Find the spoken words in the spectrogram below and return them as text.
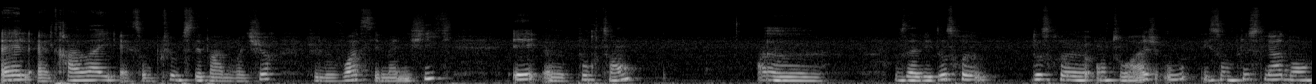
elles, elles travaillent, elles sont plus obsédées par la nourriture. Je le vois, c'est magnifique. Et euh, pourtant, euh, vous avez d'autres entourages où ils sont plus là dans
